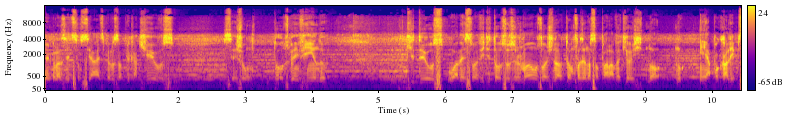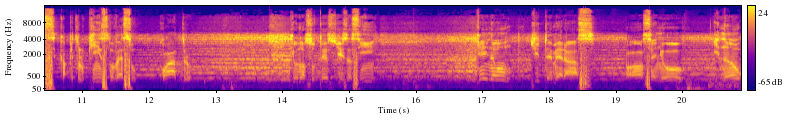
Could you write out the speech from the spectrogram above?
acompanha pelas redes sociais, pelos aplicativos. Sejam todos bem-vindos. Que Deus o abençoe a vida de todos os irmãos. Hoje nós estamos fazendo nossa palavra aqui hoje no, no, em Apocalipse capítulo 15, no verso 4. Que o nosso texto diz assim: Quem não te temerás, ó Senhor, e não,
